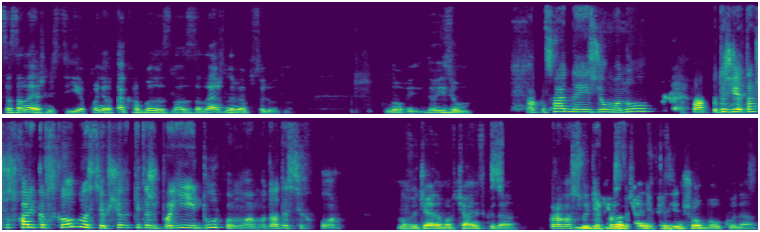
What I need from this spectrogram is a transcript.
Це залежність є. Поняла? Так робили з нас залежними абсолютно. Ну, ізюм. Так, Посадная Изюма, ну, так, подожди, а там сейчас в Харьковской области вообще какие-то же бои идут, по-моему, да, до сих пор. Ну, звичайно, Вовчанську, да. Правосудие І просто, Вовчанську з іншого боку, да.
